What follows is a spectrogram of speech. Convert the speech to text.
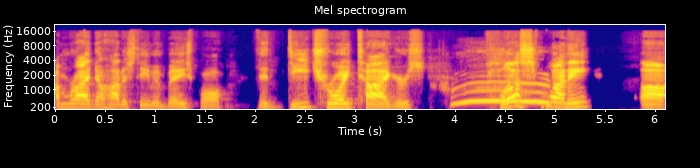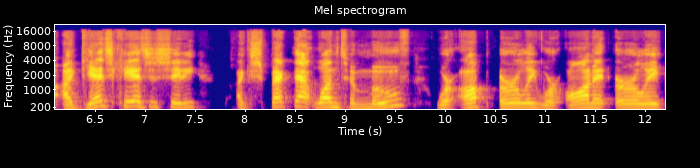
I'm riding the hottest team in baseball, the Detroit Tigers, plus money uh, against Kansas City. Expect that one to move. We're up early. We're on it early.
